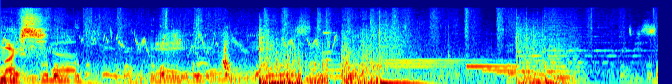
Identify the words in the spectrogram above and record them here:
Nice.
